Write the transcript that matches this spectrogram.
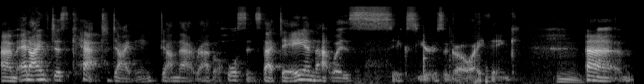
Um, and I've just kept diving down that rabbit hole since that day, and that was six years ago, I think. Mm. Um,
